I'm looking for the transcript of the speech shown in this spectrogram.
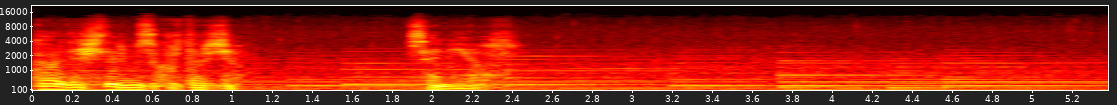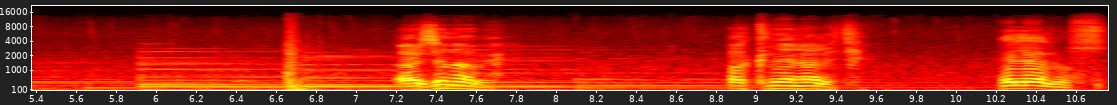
kardeşlerimizi kurtaracağım. Sen iyi ol. Ercan abi, hakkını helal et. Helal olsun.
